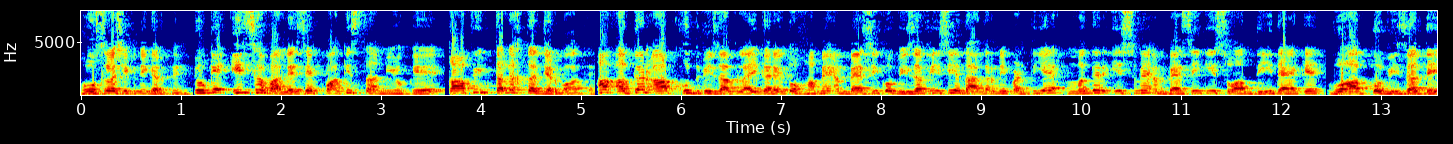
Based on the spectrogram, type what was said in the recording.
हौसला शिकनी करते हैं। क्योंकि इस हवाले से पाकिस्तानियों के काफ़ी तलख तजर्बात है। हाँ अगर आप खुद वीज़ा अप्लाई करें तो हमें एम्बेसी को वीज़ा फ़ीस ही अदा करनी पड़ती है, मगर इसमें एम्बेसी की स्वाबदीद है कि वो आपको वीज़ा दे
